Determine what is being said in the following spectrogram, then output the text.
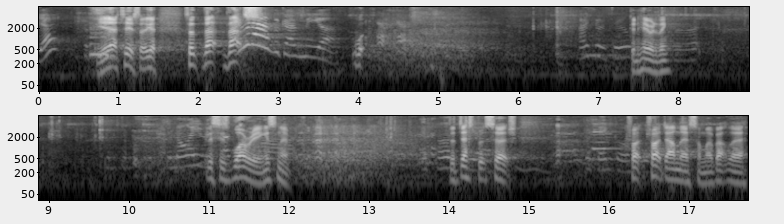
Yeah. Yeah, it is. So, yeah. so that, that's. What- Can you hear anything? This is worrying, isn't it? The desperate search. Try, try it down there somewhere, about there.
